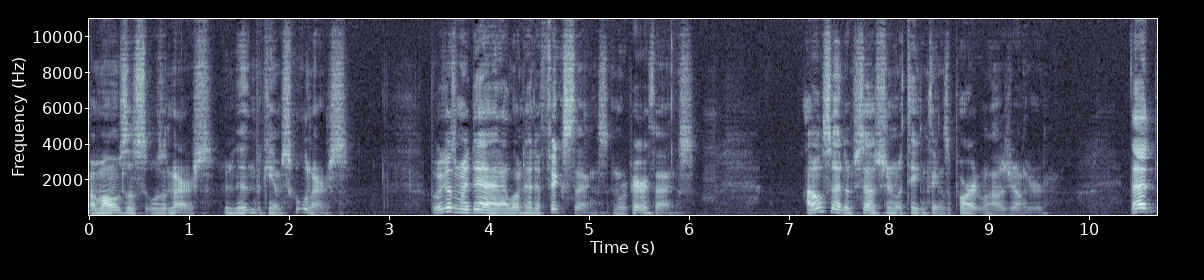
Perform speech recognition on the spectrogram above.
My mom was a, was a nurse who then became a school nurse. But because of my dad, I learned how to fix things and repair things. I also had an obsession with taking things apart when I was younger. That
